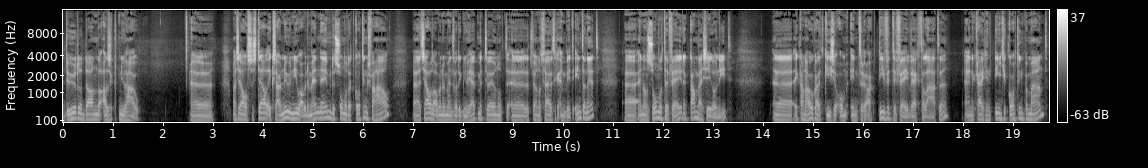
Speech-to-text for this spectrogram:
duurder dan als ik het nu hou. Maar zelfs stel, ik zou nu een nieuw abonnement nemen, dus zonder dat kortingsverhaal. Hetzelfde abonnement wat ik nu heb met 200, eh, 250 mbit internet. En dan zonder tv, dat kan bij Ziggo niet. Eh, ik kan hooguit kiezen om interactieve tv weg te laten. En dan krijg je een tientje korting per maand.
